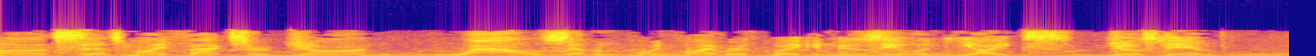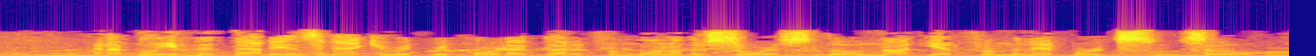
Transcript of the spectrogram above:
Uh, says my faxer John, wow, 7.5 earthquake in New Zealand, yikes, just in. And I believe that that is an accurate report. I've got it from one other source, though not yet from the networks. So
